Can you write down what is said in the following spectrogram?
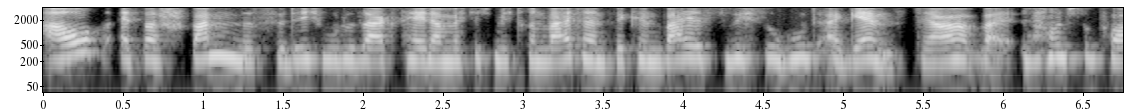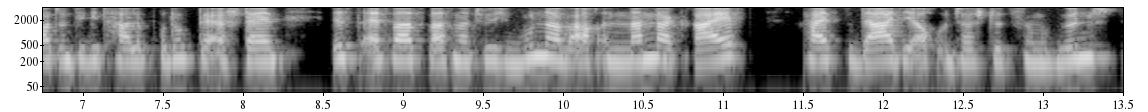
auch etwas Spannendes für dich, wo du sagst, hey, da möchte ich mich drin weiterentwickeln, weil es sich so gut ergänzt, ja, weil Launch Support und digitale Produkte erstellen ist etwas, was natürlich wunderbar auch ineinander greift. Falls du da dir auch Unterstützung wünscht,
